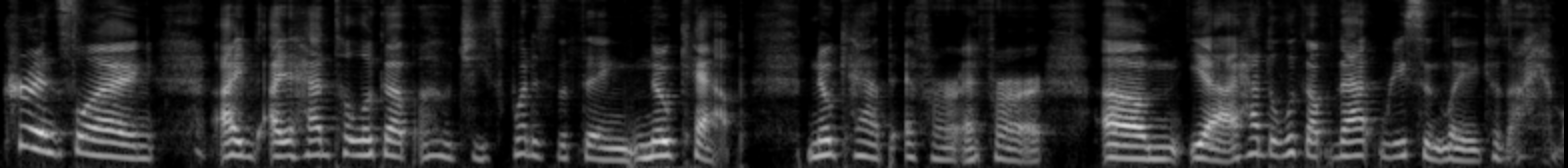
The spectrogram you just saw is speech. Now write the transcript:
current slang. I I had to look up. Oh, geez, what is the thing? No cap, no cap. Fr fr. Um, yeah, I had to look up that recently because I am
